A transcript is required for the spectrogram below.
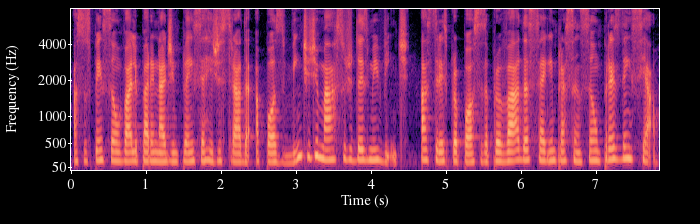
A suspensão vale para inadimplência registrada após 20 de março de 2020. As três propostas aprovadas seguem para a sanção presidencial.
